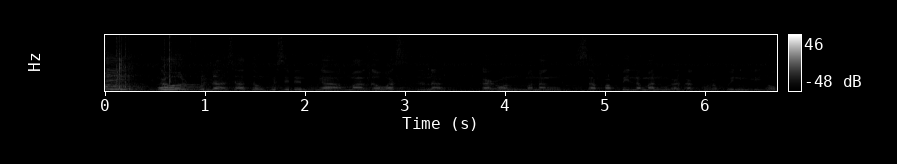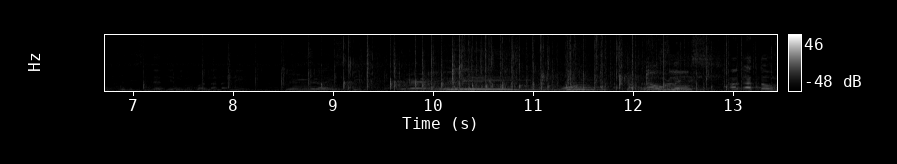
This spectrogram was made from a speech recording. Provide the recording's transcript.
si Gaol po na sa atong president nga magawas na karon mo nang sa papel man mugag ako ka puning lihok because sila din kuan na na ni sa SP. So, ag atong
